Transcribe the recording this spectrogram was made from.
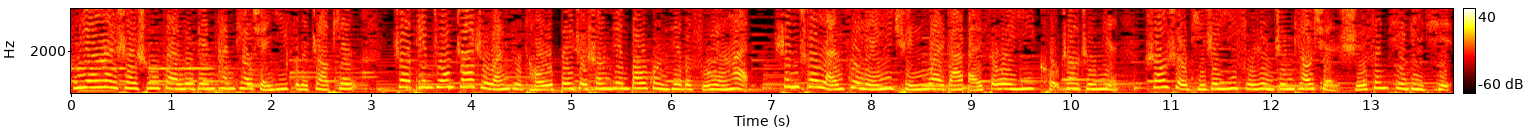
福原爱晒出在路边摊挑选衣服的照片，照片中扎着丸子头、背着双肩包逛街的福原爱，身穿蓝色连衣裙，外搭白色卫衣，口罩遮面，双手提着衣服认真挑选，十分接地气。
